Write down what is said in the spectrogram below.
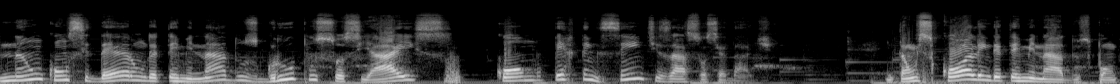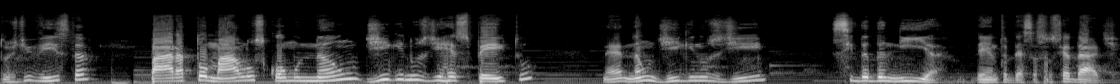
não consideram determinados grupos sociais como pertencentes à sociedade. Então, escolhem determinados pontos de vista para tomá-los como não dignos de respeito, né, não dignos de cidadania dentro dessa sociedade.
